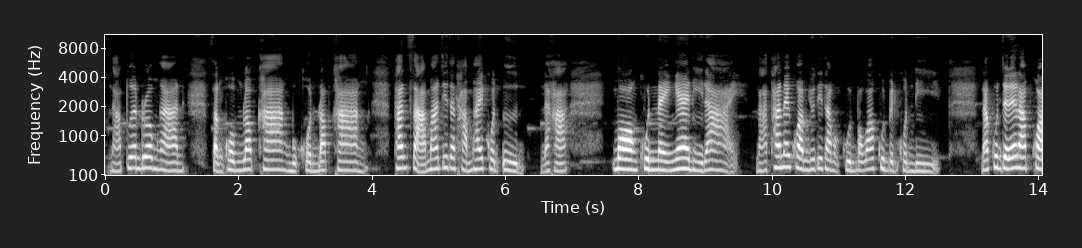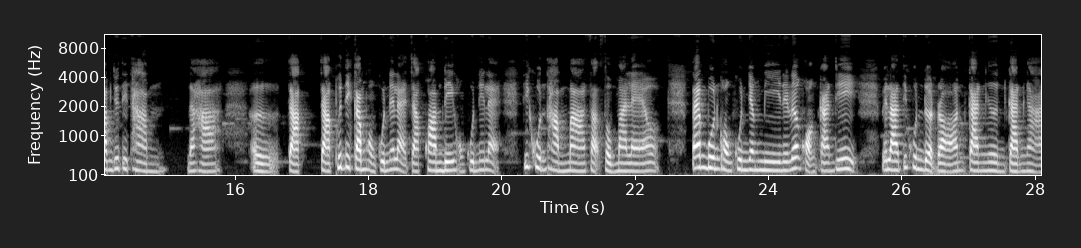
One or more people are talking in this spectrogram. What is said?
ๆนะเพื่อนร่วมงานสังคมรอบข้าง บุคคลรอบข้าง ท่านสามารถที่จะทำให้คนอื่นนะคะ มองคุณในแง่ดีได้นะถ้าในความยุติธรรมของคุณเพราะว่าคุณเป็นคนดีนะคุณจะได้รับความยุติธรรมนะคะเออจาก จากพฤติกรรมของคุณนี่แหละ จากความดีของคุณนี่แหละ ที่คุณทำมาสะสมมาแล้ว แต้มบุญของคุณยังมีในเรื่องของการที่เวลาที่คุณเดือดร้อน การเงินการงาน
